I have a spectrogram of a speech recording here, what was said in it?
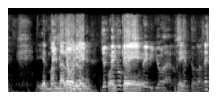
y el Mandalorian. Yo porque, tengo que decir Baby Yoda, lo Sí. siento. No sé.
